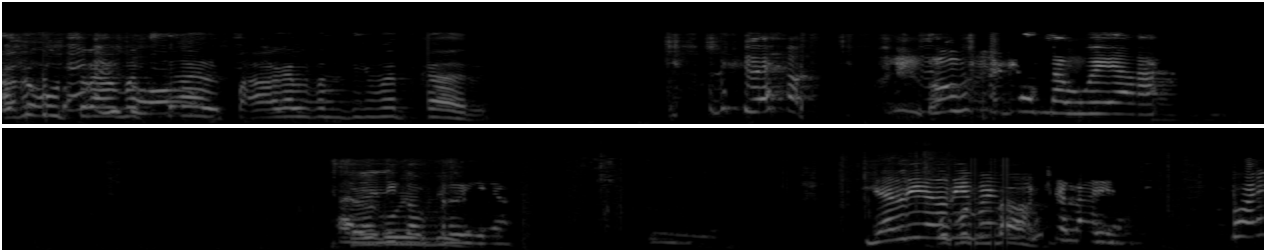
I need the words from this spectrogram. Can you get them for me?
अरे उतरा मत कर पागलबंदी मत कर। ओ माय गॉड अरे गया जल्दी जल्दी मैं भाई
